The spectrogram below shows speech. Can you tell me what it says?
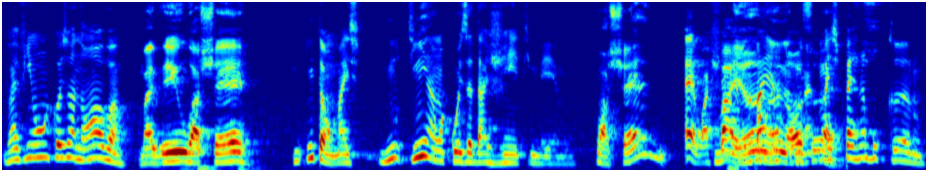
Vai vir uma coisa nova. Mas veio o axé, Então, mas não tinha uma coisa da gente mesmo. O axé É, eu acho Baiano, baiano né? Nossa, né? mas é. pernambucano,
